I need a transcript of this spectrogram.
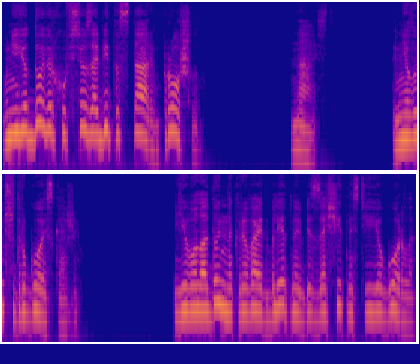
У нее доверху все забито старым, прошлым. Насть, ты мне лучше другое скажи. Его ладонь накрывает бледную беззащитность ее горла.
